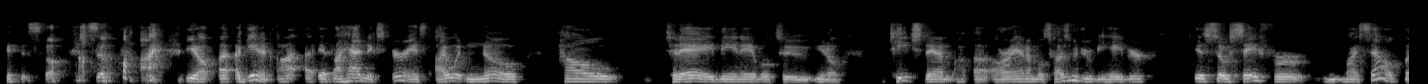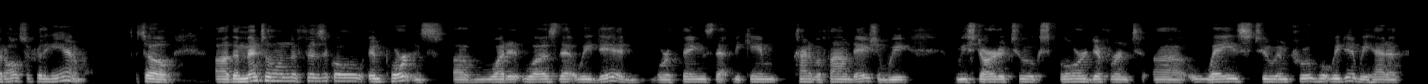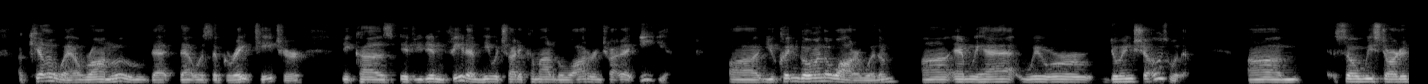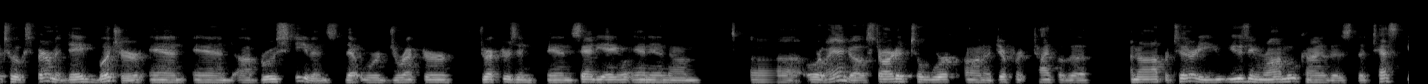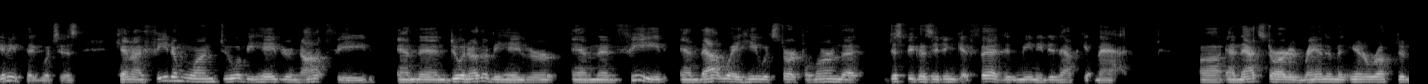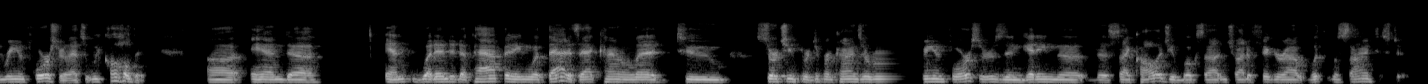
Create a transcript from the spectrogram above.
so, so I, you know, again, I, if I hadn't experienced, I wouldn't know how today being able to, you know, teach them uh, our animals' husbandry behavior is so safe for myself, but also for the animal. So uh, the mental and the physical importance of what it was that we did were things that became kind of a foundation. We we started to explore different uh, ways to improve what we did. We had a, a killer whale, Ramu, that that was a great teacher because if you didn't feed him, he would try to come out of the water and try to eat you. Uh, you couldn't go in the water with him, uh, and we had we were doing shows with him. Um, so we started to experiment. Dave Butcher and and uh, Bruce Stevens, that were director directors in in San Diego and in um, uh, Orlando, started to work on a different type of a an opportunity using Ramu kind of as the test guinea pig, which is can I feed him one, do a behavior, not feed, and then do another behavior and then feed, and that way he would start to learn that just because he didn't get fed didn't mean he didn't have to get mad. Uh, and that started random and interrupted reinforcer. That's what we called it. Uh, and uh, and what ended up happening with that is that kind of led to searching for different kinds of reinforcers and getting the the psychology books out and try to figure out what would scientists do.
